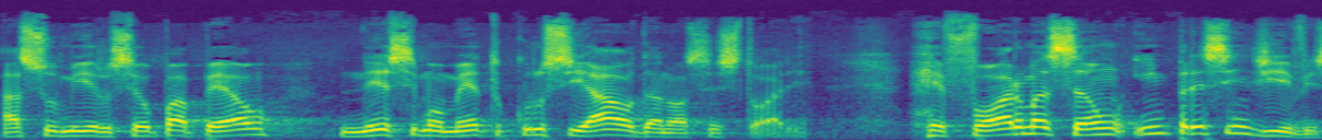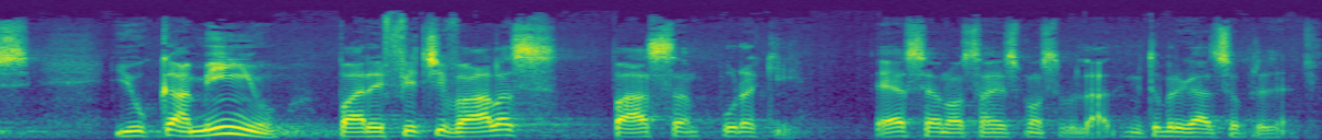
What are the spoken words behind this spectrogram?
assumir o seu papel nesse momento crucial da nossa história. Reformas são imprescindíveis e o caminho para efetivá-las passa por aqui. Essa é a nossa responsabilidade. Muito obrigado, senhor presidente.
